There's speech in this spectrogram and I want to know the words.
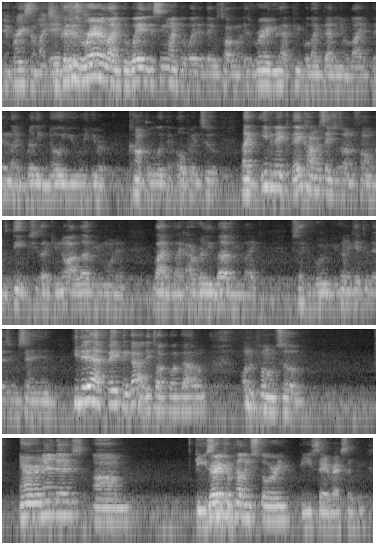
embrace him like she. Because it's rare, like the way it seemed like the way that they was talking about. It's rare you have people like that in your life that like really know you and you're comfortable with and open to. Like even they, they conversations on the phone was deep. She's like, you know, I love you more than life. Like I really love you. Like she's like, "Well, you're gonna get through this. You know what I'm saying he did have faith in God. They talked about God on, on the phone. So Aaron Hernandez, um, do you very say, compelling story. Do you say rest in peace?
